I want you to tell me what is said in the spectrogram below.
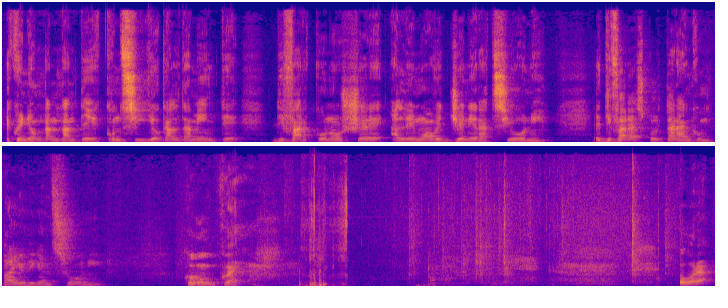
e quindi è un cantante che consiglio caldamente di far conoscere alle nuove generazioni e di far ascoltare anche un paio di canzoni. Comunque, ora.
